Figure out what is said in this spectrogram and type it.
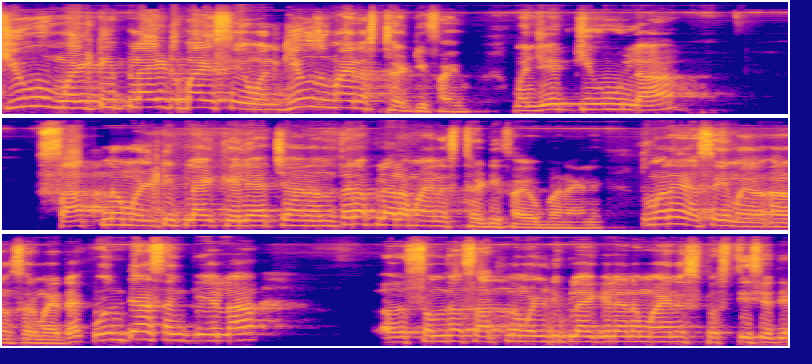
Q multiplied by seven gives minus thirty five म्हणजे क्यूला सातनं मल्टिप्लाय केल्याच्यानंतर आपल्याला मायनस थर्टी फाईव्ह बनायले. तुम्हाला असंही आन्सर माहीत आहे. कोणत्या संख्येला समजा सातनं मल्टिप्लाय केल्यानं मायनस पस्तीस येते?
